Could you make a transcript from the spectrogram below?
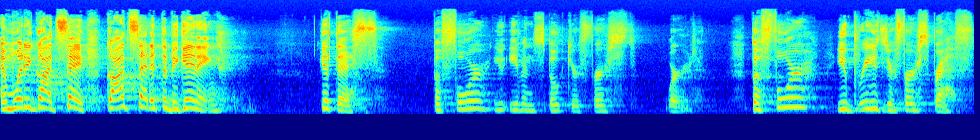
And what did God say? God said at the beginning, get this, before you even spoke your first word, before you breathed your first breath,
